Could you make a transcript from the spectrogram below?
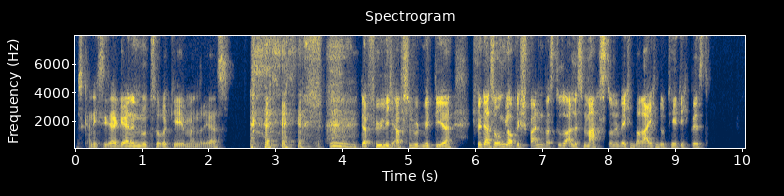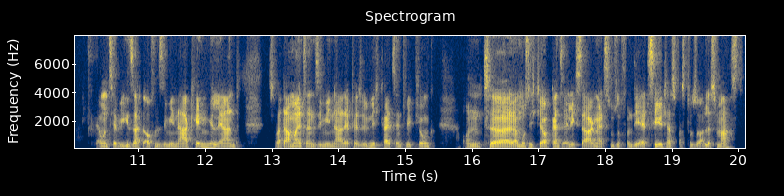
Das kann ich sehr gerne nur zurückgeben, Andreas. da fühle ich absolut mit dir. Ich finde das so unglaublich spannend, was du so alles machst und in welchen Bereichen du tätig bist. Wir haben uns ja, wie gesagt, auf einem Seminar kennengelernt. Es war damals ein Seminar der Persönlichkeitsentwicklung. Und äh, da muss ich dir auch ganz ehrlich sagen, als du so von dir erzählt hast, was du so alles machst,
